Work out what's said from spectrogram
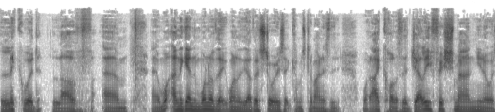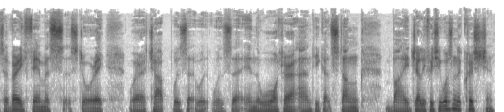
liquid love. Um, and, and again, one of the one of the other stories that comes to mind is the, what I call as the jellyfish man. You know, it's a very famous uh, story where a chap was uh, was uh, in the water and he got stung by jellyfish. He wasn't a Christian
